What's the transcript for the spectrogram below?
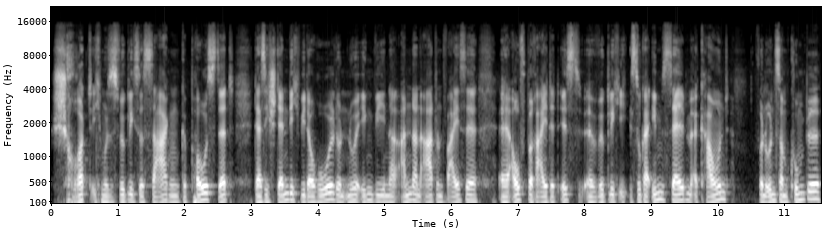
Schrott, ich muss es wirklich so sagen, gepostet, der sich ständig wiederholt und nur irgendwie in einer anderen Art und Weise äh, aufbereitet ist, äh, wirklich sogar im selben Account von unserem Kumpel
